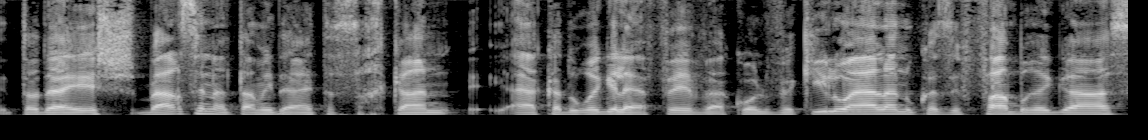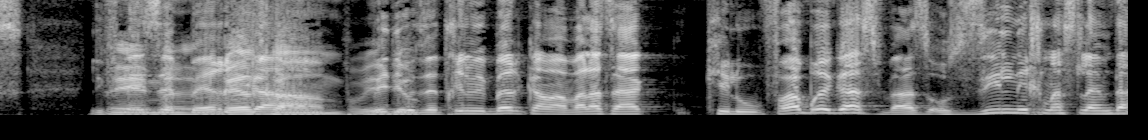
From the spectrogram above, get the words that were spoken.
אתה יודע, יש, בארסנל תמיד היה את השחקן, הכדורגל היפה והכל, וכאילו היה לנו כזה פאברגס, לפני זה אה, ברקאם, ברקאמפ, בדיוק. בדיוק, זה התחיל מברקאם, אבל אז היה כאילו פאברגס, ואז אוזיל נכנס לעמדה,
